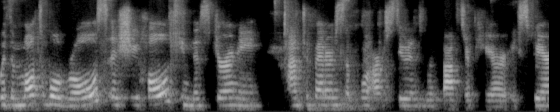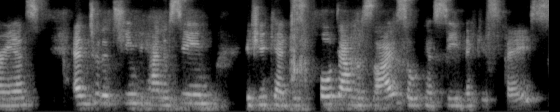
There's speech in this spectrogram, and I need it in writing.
with the multiple roles that she holds in this journey um, to better support our students with foster care experience. And to the team behind the scene, if you can just pull down the slide so we can see Nikki's face.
